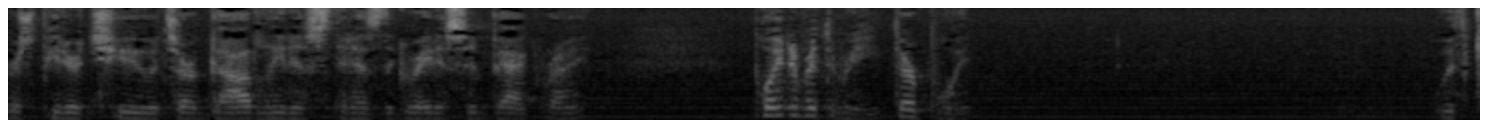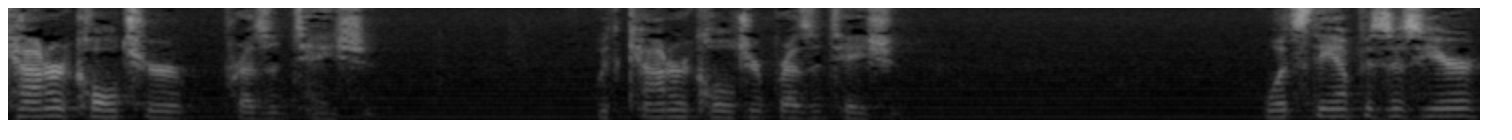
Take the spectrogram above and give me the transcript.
In 1 Peter 2, it's our godliness that has the greatest impact, right? Point number three, third point. With counterculture presentation. With counterculture presentation. What's the emphasis here?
